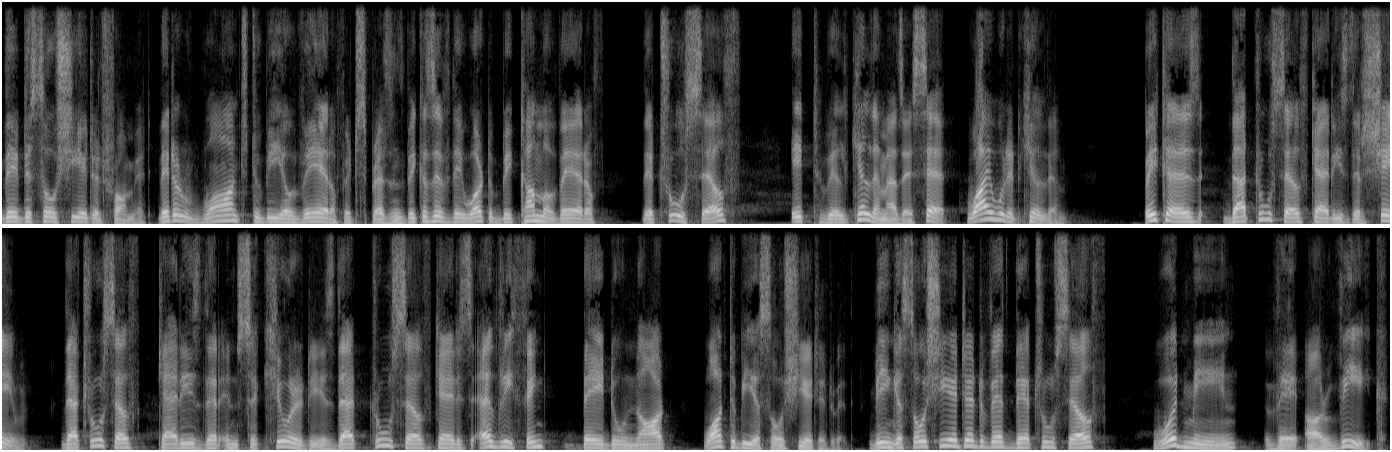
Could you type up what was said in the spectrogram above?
They dissociated from it. They don't want to be aware of its presence because if they were to become aware of their true self, it will kill them, as I said. Why would it kill them? Because that true self carries their shame. That true self carries their insecurities. That true self carries everything they do not want to be associated with being associated with their true self would mean they are weak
